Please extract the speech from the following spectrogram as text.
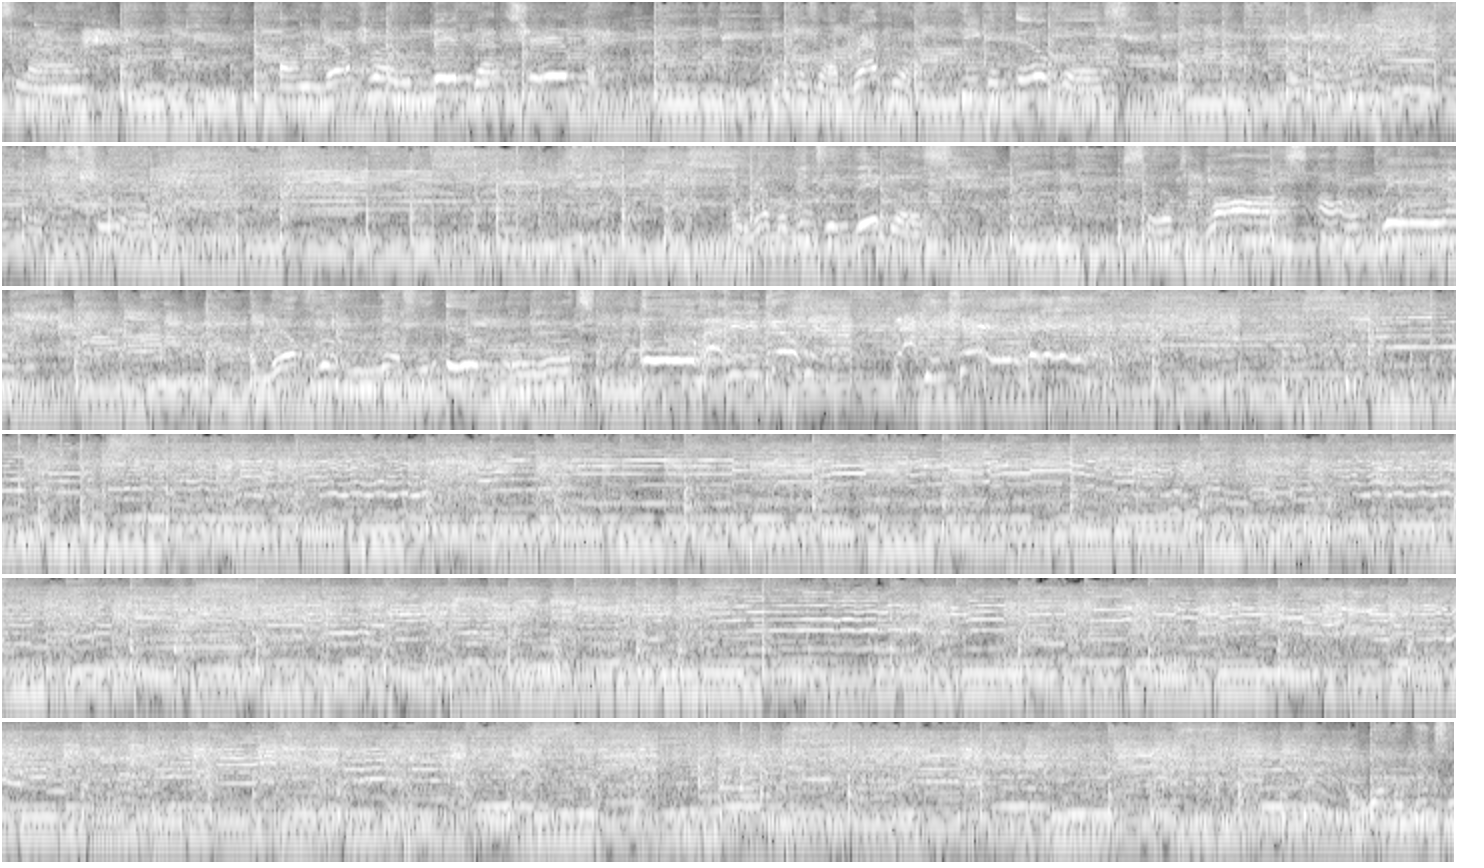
Graceland. I never made that trip because I'd rather think of Elvis as a Elvis kid. I've never been to Vegas except once on a plane. I never left the airport. Oh, I ain't going back again.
